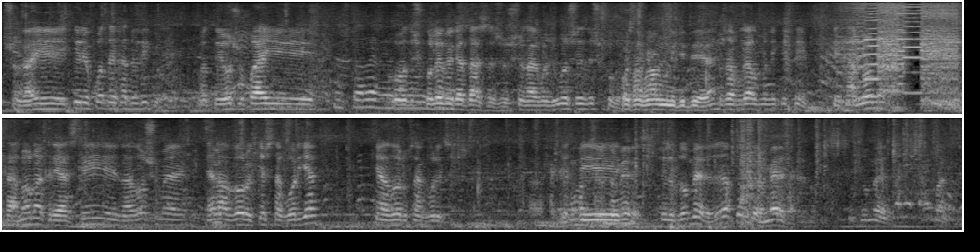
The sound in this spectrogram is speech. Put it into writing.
Σιγά, κύριε Κόντα, είχατε δίκιο. Ότι όσο πάει ο δυσκολεύει η κατάσταση. Ο συναγωνισμός είναι δύσκολος. Πώς θα βγάλουμε νικητή, ε; Πώς θα βγάλουμε νικητή. Πιθανόν, πιθανόν να χρειαστεί να δώσουμε ένα δώρο και στα γόρια και ένα δώρο στα κορίτσια. Κρίνουμε τις λεπτομέρειες. Σε λεπτομέρειες, δεν αυτό λέω. Μέρες Λεπτομέρειες. Μάλιστα.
